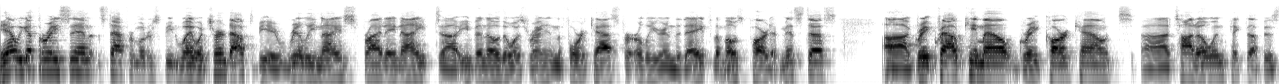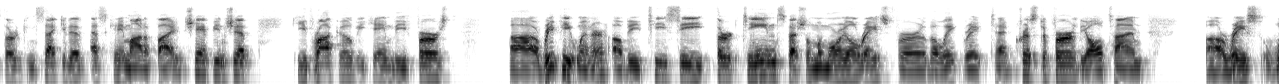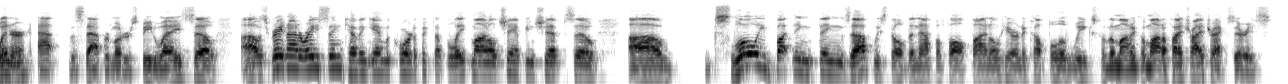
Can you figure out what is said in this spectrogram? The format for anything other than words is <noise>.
Yeah, we got the race in at the Stafford Motor Speedway, what turned out to be a really nice Friday night, uh, even though there was rain in the forecast for earlier in the day. For the most part, it missed us. Uh, great crowd came out, great car count. Uh, Todd Owen picked up his third consecutive SK Modified Championship. Keith Rocco became the first uh, repeat winner of the TC 13 special memorial race for the late great Ted Christopher, the all time uh, race winner at the Stafford Motor Speedway. So uh, it was a great night of racing. Kevin Gambacorta picked up the late model championship. So uh, slowly buttoning things up. We still have the Napa Fall final here in a couple of weeks for the Monaco Modified Tri Track Series.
